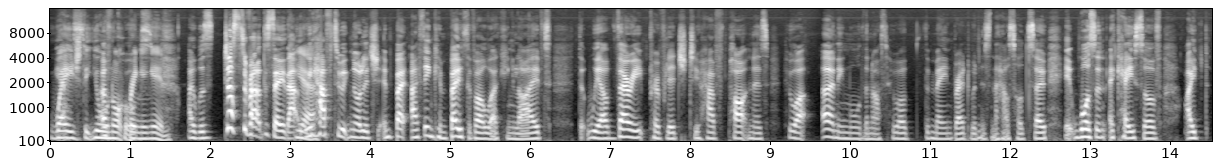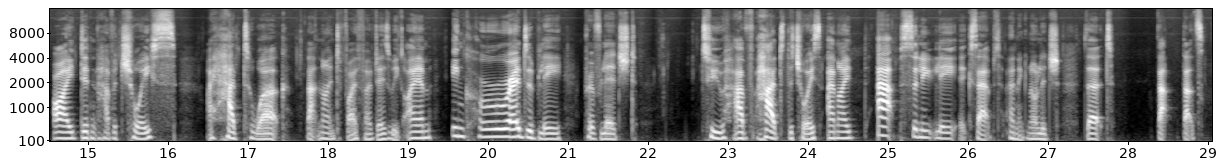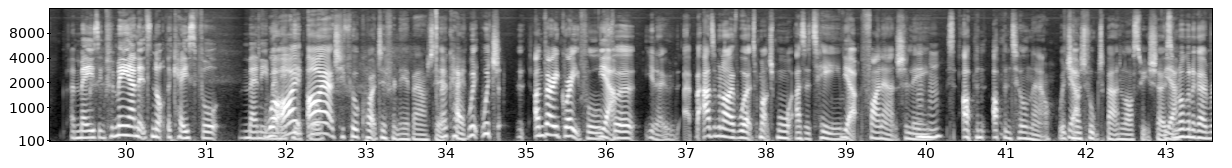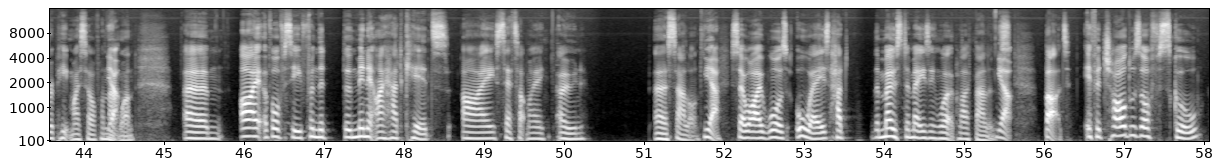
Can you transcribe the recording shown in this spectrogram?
wage that you're of not course. bringing in. I was just about to say that Yeah. we have to acknowledge, in bo- I think, in both of our working lives, that we are very privileged to have partners who are earning more than us, who are the main breadwinners in the household. So it wasn't a case of I I didn't have a choice. I had to work that nine to five, five days a week. I am incredibly privileged to have had the choice, and I absolutely accept and acknowledge that that that's amazing for me, and it's not the case for many well, many I, people. I actually feel quite differently about it. Okay. Which, which I'm very grateful Yeah. for, you know, Adam and I have worked much more as a team Yeah. Mm-hmm. financially up and up until now, which Yeah. I talked about in last week's show. So Yeah. I'm not going to go and repeat myself on that one. Um, I have obviously, from the, the minute I had kids, I set up my own uh, salon. yeah, So I was always had the most amazing work life balance. Yeah. But if a child was off school,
